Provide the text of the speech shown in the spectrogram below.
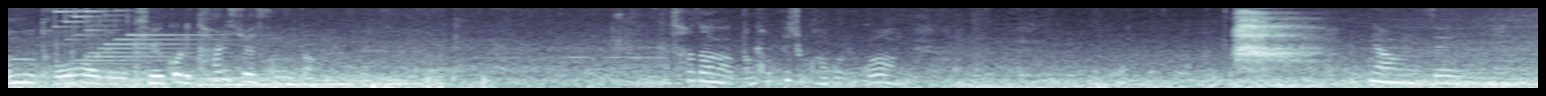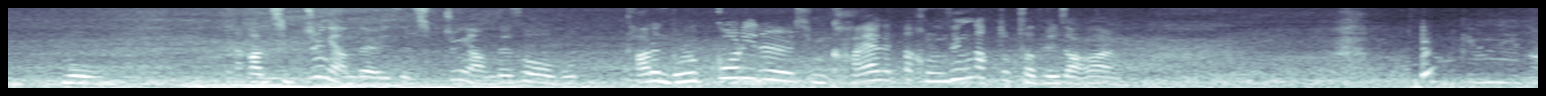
너무 더워가지고 길거리 탈의쇼했습니다. 찾아놨던 커피숍 가고 있고요. 하, 그냥 이제 뭐 약간 집중이 안 돼요. 이제 집중이 안 돼서 뭐 다른 놀거리를 지금 가야겠다 그런 생각조차 들지 않아요. 여기입니다.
